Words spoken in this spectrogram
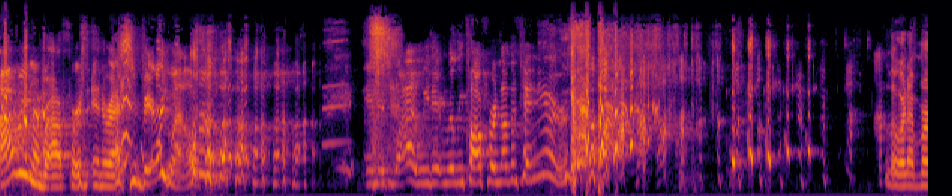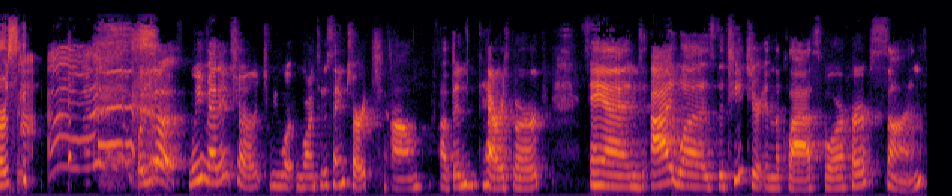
I remember our first interaction very well. and it's why we didn't really talk for another 10 years. Lord have mercy. Well, you know, we met in church. We were going to the same church um, up in Harrisburg. And I was the teacher in the class for her son.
